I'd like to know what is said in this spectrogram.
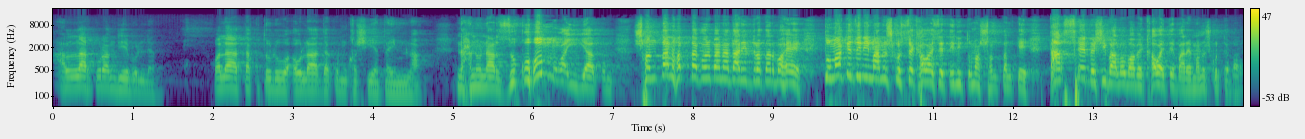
আল্লাহর কোরআন দিয়ে বললাম ওলা তাকতুলু ওয়া সন্তান হত্যা করবে না দারিদ্রতার ভয়ে। তোমাকে মানুষ খাওয়াইছে, তিনি তোমার সন্তানকে তার চেয়ে বেশি ভালোভাবে খাওয়াইতে পারে, মানুষ করতে পারে।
